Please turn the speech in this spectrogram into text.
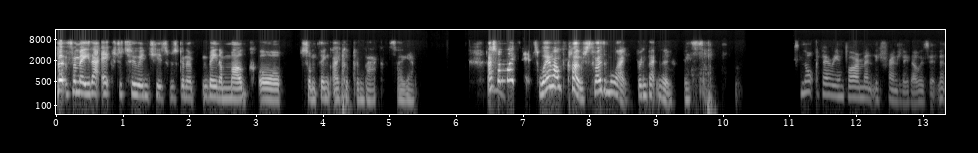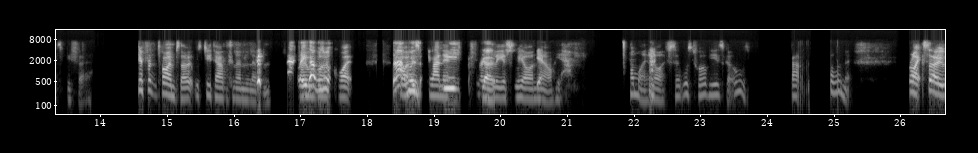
But for me, that extra two inches was going to mean a mug or something I could bring back. So, yeah. That's one of my tips. Wear old clothes, throw them away, bring back new. It's, It's not very environmentally friendly, though, is it? Let's be fair. Different times, though. It was 2011. exactly, that was quite, that quite was as planet friendly as we are Yeah. now. Yeah. Oh my life. So it was 12 years ago. Oh, about, wasn't it? Right. So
